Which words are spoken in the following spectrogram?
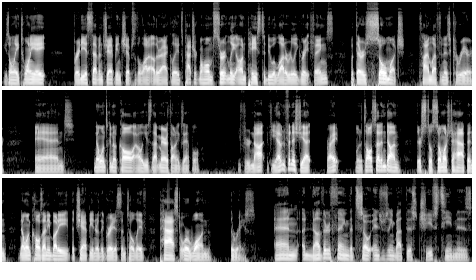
He's only 28. Brady has seven championships with a lot of other accolades. Patrick Mahomes certainly on pace to do a lot of really great things, but there is so much time left in his career. And no one's going to call, I'll use that marathon example. If you're not, if you haven't finished yet, right? When it's all said and done, there's still so much to happen. No one calls anybody the champion or the greatest until they've passed or won the race. And another thing that's so interesting about this Chiefs team is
